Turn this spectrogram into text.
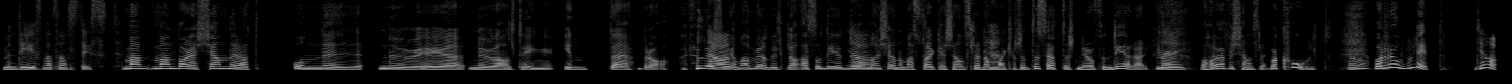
Men det är fantastiskt. Man, man bara känner att åh nej, nu är, nu är allting inte bra. Eller så Ja. är man väldigt glad. Alltså det är då Ja. man känner de här starka känslorna. Man kanske inte sätter sig ner och funderar. Nej. Vad har jag för känslor? Vad coolt! Ja. Vad roligt! ja.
